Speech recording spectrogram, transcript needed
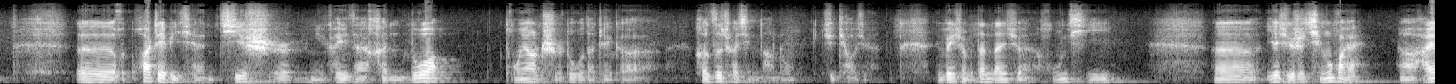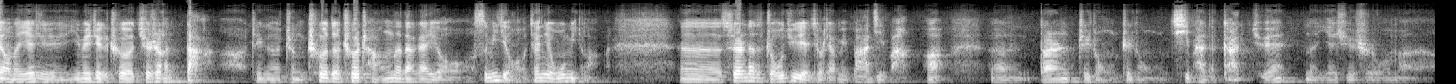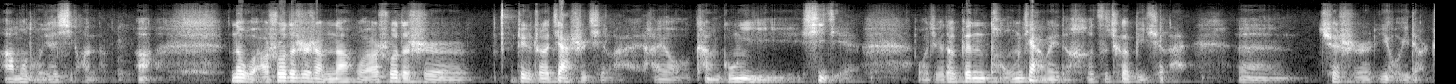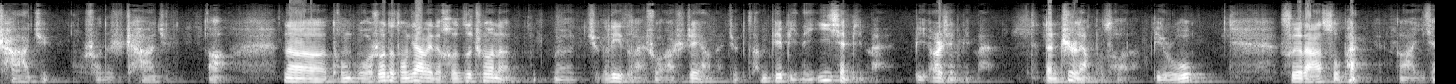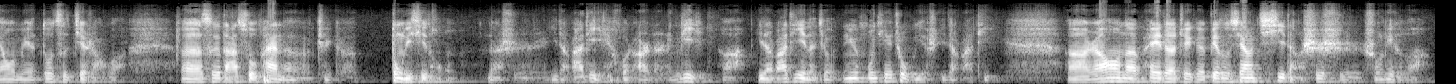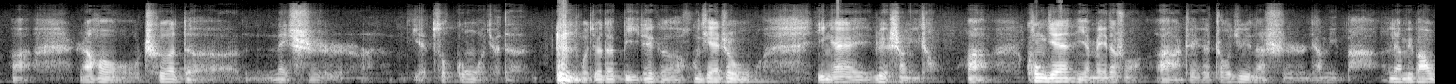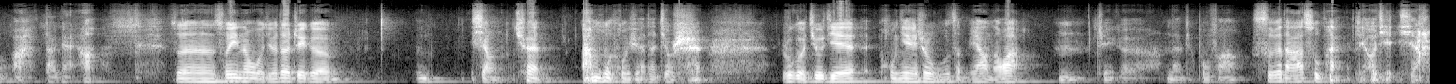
呃，花这笔钱，其实你可以在很多同样尺度的这个合资车型当中去挑选。你为什么单单选红旗？呃，也许是情怀啊，还有呢，也许因为这个车确实很大啊，这个整车的车长呢大概有四米九，将近五米了。嗯，虽然它的轴距也就两米八几吧，啊，嗯，当然这种这种气派的感觉，那也许是我们阿木同学喜欢的啊。那我要说的是什么呢？我要说的是，这个车驾驶起来，还有看工艺细节，我觉得跟同价位的合资车比起来，嗯，确实有一点差距。我说的是差距啊。那同我说的同价位的合资车呢？呃，举个例子来说啊，是这样的，就咱们别比那一线品牌，比二线品牌，但质量不错的，比如斯柯达速派啊，以前我们也多次介绍过。呃，斯柯达速派呢，这个动力系统那是一点八 T 或者二点零 T 啊，一点八 T 呢就因为红旗 H 五也是一点八 T 啊，然后呢配的这个变速箱七档湿式双离合啊，然后车的内饰。也做工，我觉得，我觉得比这个红旗 H 五应该略胜一筹啊，空间也没得说啊，这个轴距呢是两米八，两米八五吧，大概啊，所所以呢，我觉得这个，嗯，想劝阿木同学呢，就是如果纠结红旗 H 五怎么样的话，嗯，这个那就不妨斯柯达速派了解一下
